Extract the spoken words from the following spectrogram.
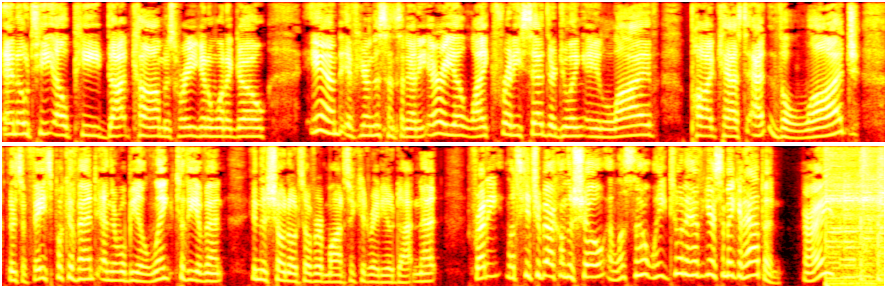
notlp.com is where you're going to want to go. And if you're in the Cincinnati area, like Freddie said, they're doing a live podcast at The Lodge. There's a Facebook event and there will be a link to the event in the show notes over at monsterkidradio.net. Freddie, let's get you back on the show and let's not wait two and a half years to make it happen. All right?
